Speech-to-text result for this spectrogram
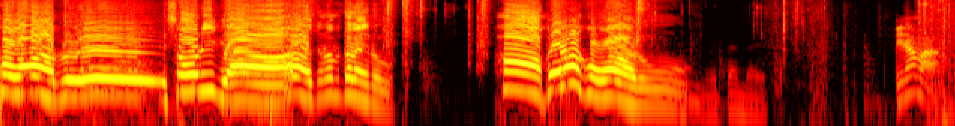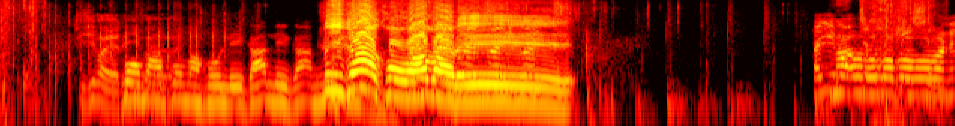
ခေါ်သွားတာဘရိုအေး sorry ဗျာအဲ့ဒါကျွန်တော်မတက်နိုင်တော့ဘူးဟာဘယ်တော့ခေါ်သွားတာလို့ မတက်နိုင်ဘယ်နာမှာဒီရှိပါရဲ့ဒီပေါ်ရှိမှာပါရဲ့ပေါ်မှာဟိုလေကားလေကားအမြင့် လေကခေါ်သွားပါတယ်တိုက်ကြီးပါဘောဘောဘောဘောနေ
